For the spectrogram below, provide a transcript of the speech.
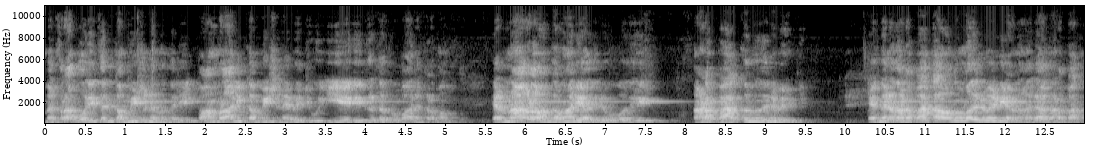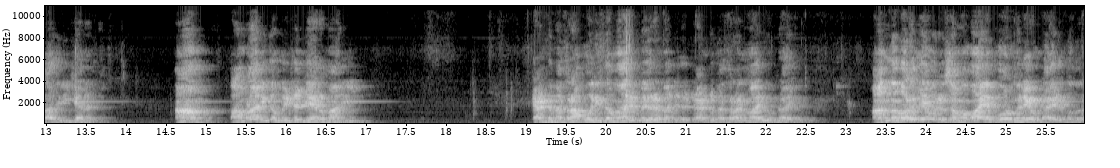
മെത്രാപോലിത്തൻ കമ്മീഷൻ എന്ന നിലയിൽ പാമ്പളാനി കമ്മീഷനെ വെച്ചു ഈ ഏകീകൃത കുർബാനക്രമം എറണാകുളം അങ്കമാലി അതിരൂപതയിൽ നടപ്പാക്കുന്നതിന് വേണ്ടി. എങ്ങനെ നടപ്പാക്കാവുന്നുള്ളതിന് വേണ്ടിയാണ്. അല്ലാതെ നടപ്പാക്കാതിരിക്കാനല്ല. ആ പാമ്പളാനി കമ്മീഷൻ ചെയർമാനിൽ രണ്ട് മെത്രാപോലിത്തമാരും വേറെ മറ്റ് രണ്ട് മെത്രാന്മാരും ഉണ്ടായിരുന്നു. അന്ന് പറഞ്ഞ ഒരു സമവായ ഫോർമുല ഉണ്ടായിരുന്നത്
